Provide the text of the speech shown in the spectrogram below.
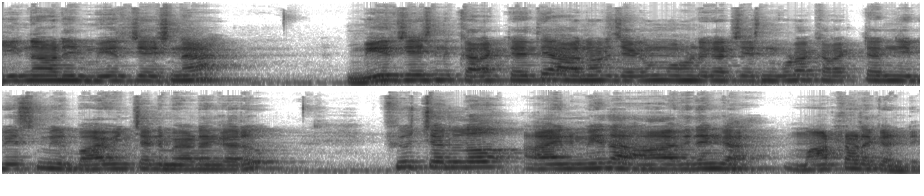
ఈనాడు మీరు చేసినా మీరు చేసింది కరెక్ట్ అయితే ఆనాడు జగన్మోహన్ రెడ్డి గారు చేసింది కూడా కరెక్ట్ అని చెప్పేసి మీరు భావించండి మేడం గారు. ఫ్యూచర్లో ఆయన మీద ఆ విధంగా మాట్లాడకండి.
